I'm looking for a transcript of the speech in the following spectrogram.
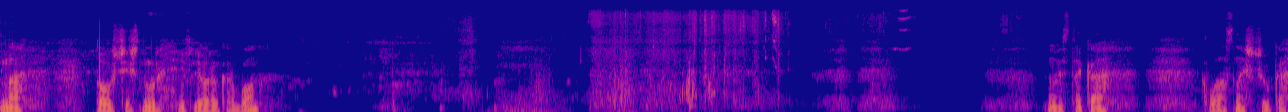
на товщий шнур і флюорокарбон. Ось така класна щука.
